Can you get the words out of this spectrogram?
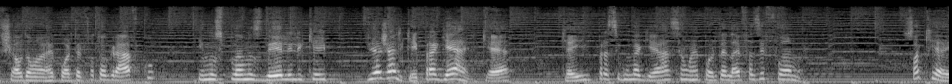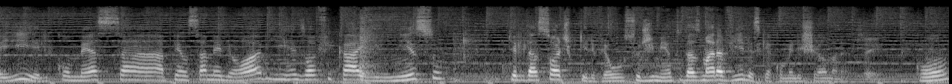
Sheldon é um repórter fotográfico e nos planos dele ele quer ir viajar, ele quer ir pra guerra, ele quer, quer ir pra Segunda Guerra ser um repórter lá e fazer fama. Só que aí ele começa a pensar melhor e resolve ficar. E nisso que ele dá sorte, porque ele vê o surgimento das maravilhas, que é como ele chama, né? Sim. com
